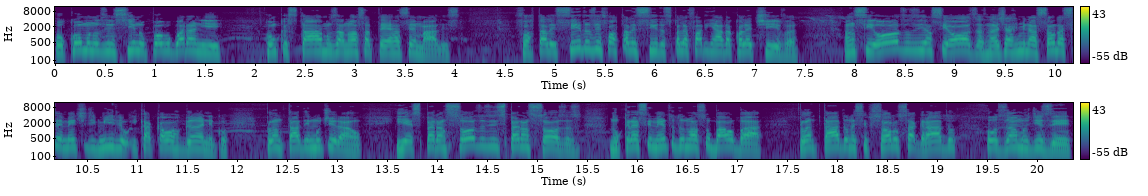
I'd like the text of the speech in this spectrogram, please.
ou como nos ensina o povo guarani, conquistarmos a nossa terra sem males fortalecidas e fortalecidas pela farinhada coletiva, ansiosos e ansiosas na germinação da semente de milho e cacau orgânico plantada em mutirão, e esperançosos e esperançosas no crescimento do nosso baobá, plantado nesse solo sagrado, ousamos dizer:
